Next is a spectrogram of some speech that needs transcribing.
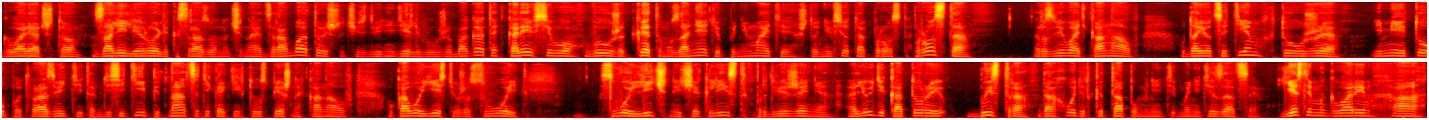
говорят, что залили ролик и сразу он начинает зарабатывать, что через две недели вы уже богаты. Скорее всего, вы уже к этому занятию понимаете, что не все так просто. Просто развивать канал удается тем, кто уже имеет опыт в развитии там 10-15 каких-то успешных каналов, у кого есть уже свой свой личный чек-лист продвижения, а люди, которые быстро доходят к этапу монетизации. Если мы говорим о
